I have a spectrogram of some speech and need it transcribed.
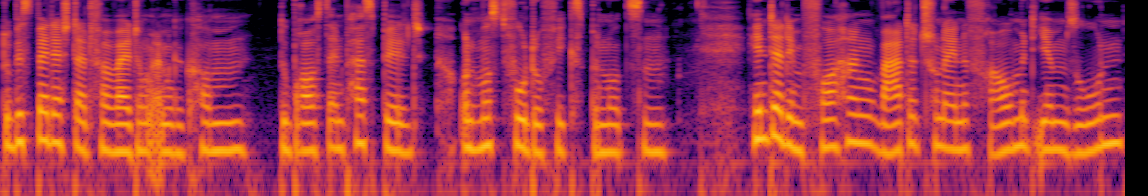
Du bist bei der Stadtverwaltung angekommen, du brauchst ein Passbild und musst Fotofix benutzen. Hinter dem Vorhang wartet schon eine Frau mit ihrem Sohn,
